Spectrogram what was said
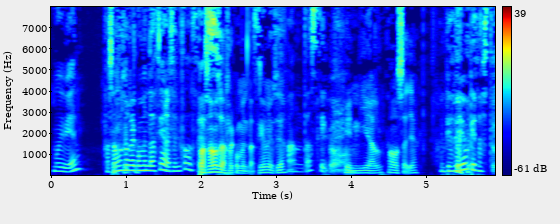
Muy bien. ¿Pasamos Perfecto. a recomendaciones entonces? Pasamos a recomendaciones ya. Fantástico. Genial, vamos allá. ¿Empiezo yo o empiezas tú?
